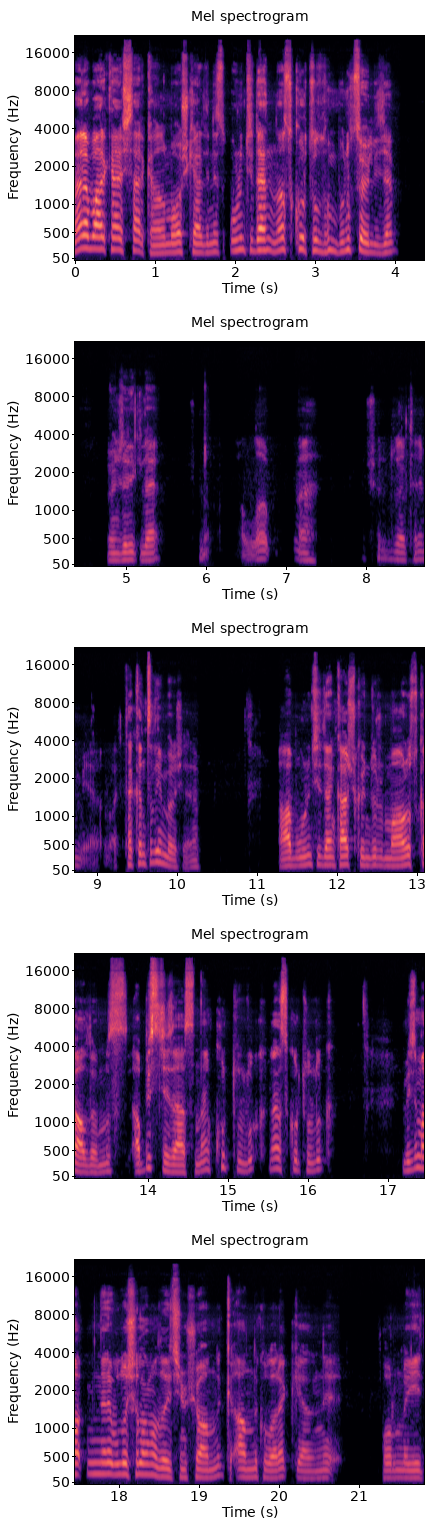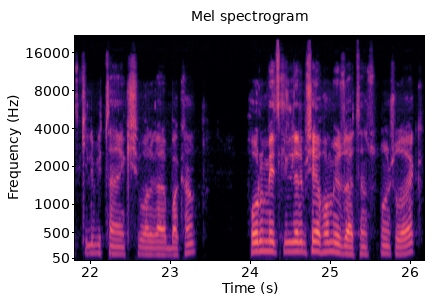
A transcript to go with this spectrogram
Merhaba arkadaşlar kanalıma hoş geldiniz. Unity'den nasıl kurtuldum bunu söyleyeceğim. Öncelikle Allah Heh. şöyle düzeltelim ya. Bak takıntılıyım böyle şeylere. Abi Unity'den kaç gündür maruz kaldığımız hapis cezasından kurtulduk. Nasıl kurtulduk? Bizim adminlere ulaşılamadığı için şu anlık anlık olarak yani forumda yetkili bir tane kişi var galiba bakan. Forum yetkilileri bir şey yapamıyor zaten sonuç olarak.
